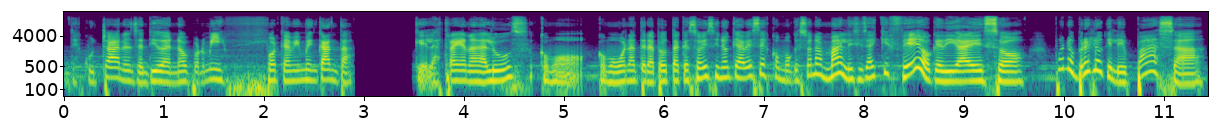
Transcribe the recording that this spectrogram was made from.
de escuchar en el sentido de no por mí, porque a mí me encanta que las traigan a la luz como, como buena terapeuta que soy, sino que a veces como que suenan mal y dices, ay, qué feo que diga eso. Bueno, pero es lo que le pasa.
